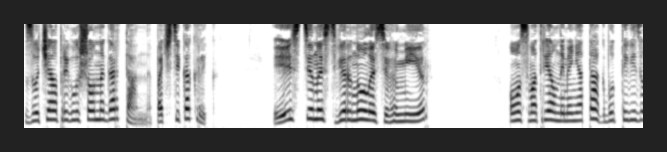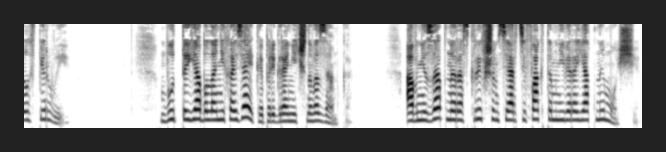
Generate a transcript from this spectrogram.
звучал приглушенно-гортанно, почти как рык. «Истинность вернулась в мир?» Он смотрел на меня так, будто видел впервые. Будто я была не хозяйкой приграничного замка, а внезапно раскрывшимся артефактом невероятной мощи.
